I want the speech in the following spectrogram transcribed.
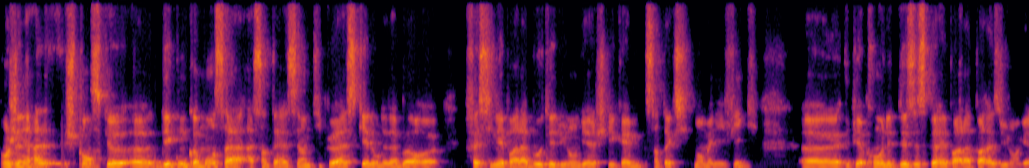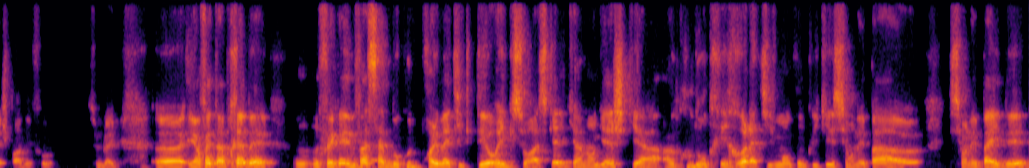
en général, je pense que euh, dès qu'on commence à, s'intéresser un petit peu à Haskell, on est d'abord euh, fasciné par la beauté du langage qui est quand même syntaxiquement magnifique. Euh, et puis après, on est désespéré par la paresse du langage par défaut. C'est une blague. et en fait, après, ben, on, fait quand même face à beaucoup de problématiques théoriques sur Haskell, qui est un langage qui a un coût d'entrée relativement compliqué si on n'est pas, aidé.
